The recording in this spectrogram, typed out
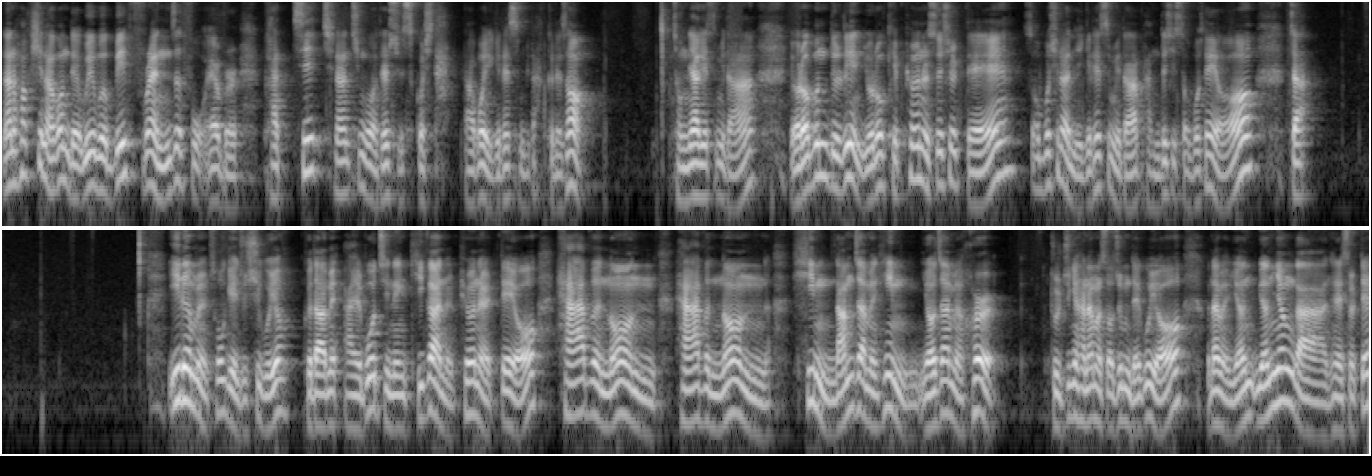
나는 확신하건대 we will be friends forever. 같이 친한 친구가 될 수 있을 것이다. 라고 얘기를 했습니다. 그래서 정리하겠습니다. 여러분들은 이렇게 표현을 쓰실 때 써보시라는 얘기를 했습니다. 반드시 써보세요. 자, 이름을 소개해 주시고요. 그 다음에 알고 지낸 기간을 표현할 때요. have known, have known, him, 남자면 him, 여자면 her. 둘 중에 하나만 써주면 되고요. 그 다음에 몇, 몇 년간 했을 때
